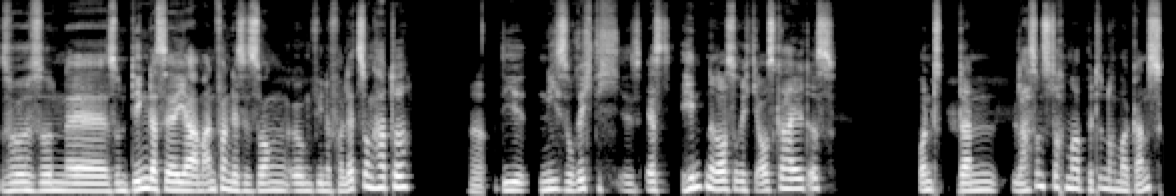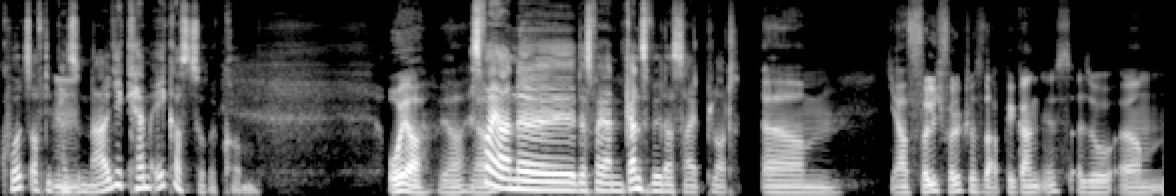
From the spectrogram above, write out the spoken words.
so, so, ein, äh, so ein Ding, dass er ja am Anfang der Saison irgendwie eine Verletzung hatte, Ja. die nicht so richtig, erst hinten raus so richtig ausgeheilt ist. Und dann lass uns doch mal bitte noch mal ganz kurz auf die Mhm. Personalie Cam Akers zurückkommen. Oh ja, ja. Das ja. war ja eine, das war ja ein ganz wilder Sideplot. Ähm, ja, völlig verrückt, was da abgegangen ist. Also, ähm,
